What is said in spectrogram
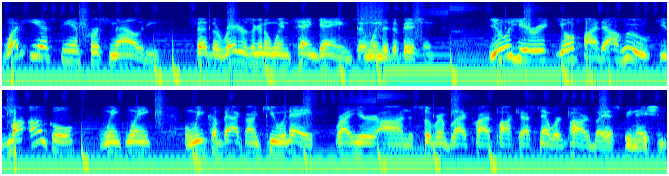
what ESPN personality said the Raiders are going to win 10 games and win the division. You'll hear it. You'll find out who. He's my uncle. Wink, wink. When we come back on Q and A, right here on the Silver and Black Pride Podcast Network, powered by SB Nation.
